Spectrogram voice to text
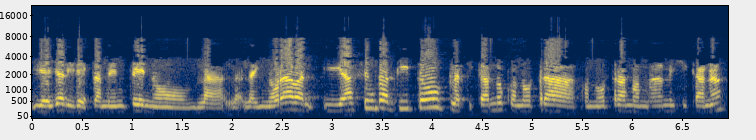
y ella directamente no la, la, ignoraban. Y hace un ratito platicando con otra con otra mamá mexicana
